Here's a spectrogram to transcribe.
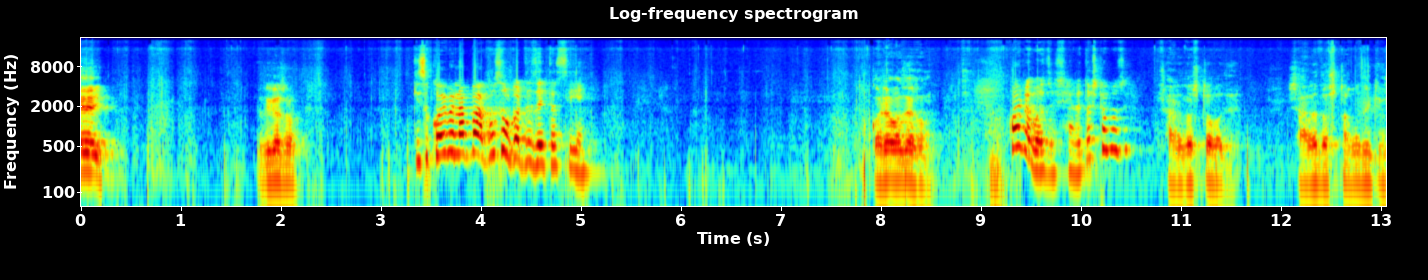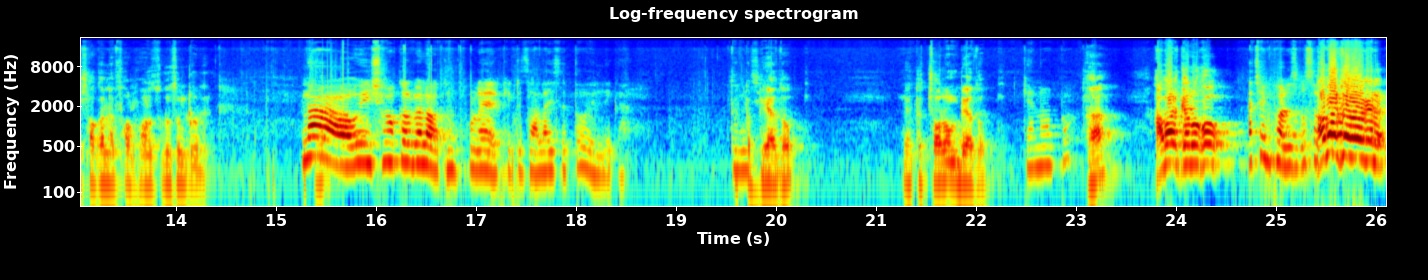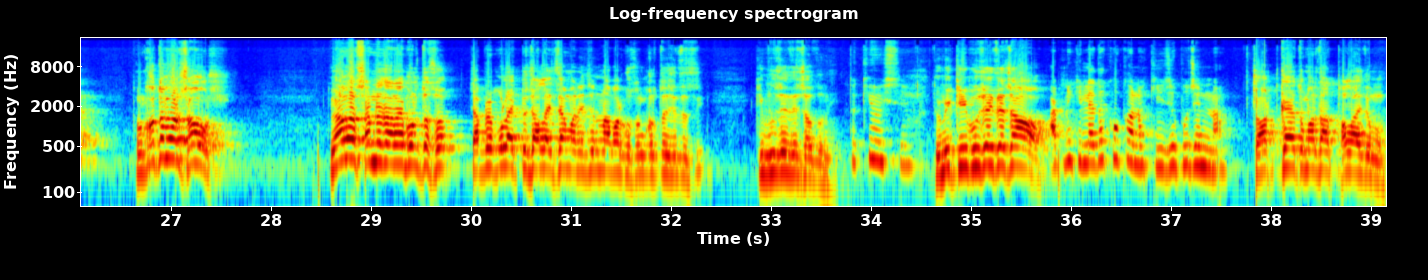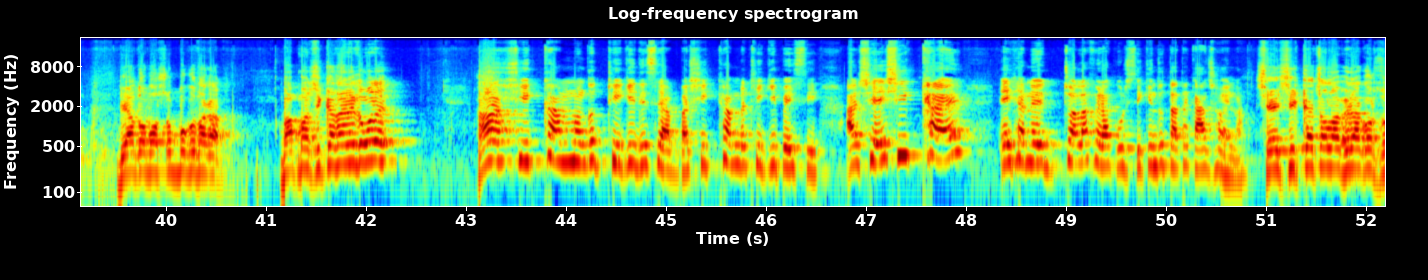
এই এদিকে আসো। কিছু কইবেন আব্বা গোসল করতে যাইতাছি। কয়টা বাজে এখন? কয়টা বাজে? সাড়ে দশটা বাজে। সাড়ে দশটা বাজে। সাড়ে দশটা বাজে কেউ সকালে ফর ফরজ গোসল করে? না ওই সকালবেলা আপনি খোলায় আর কি একটু জ্বালাইছে তো ওই লেগা। একটা বেয়াদব। একটা চরম বেয়াদব। কেন আব্বা? হ্যাঁ? আবার কেন কো আচ্ছা আমি ফরজ গোসল আবার কেন কেন তোর কত বড় সাহস? তুমি আমার সামনে দাঁড়ায় বলতেছো যে আপনার পোলা একটু জ্বালাইছে আমার এই জন্য আবার গোসল করতে যেতেছি। কি বুঝাইতে চাও তুমি? তো কি তুমি কি বুঝাইতে চাও? আপনি কি লেদা খোকা না কি যে বুঝেন না। চটকায় তোমার দাঁত ফালাই দেবো। বেয়াদব অসভ্য কোথাকার? বাপ মা শিক্ষা দেয়নি তোমারে? হ্যাঁ? শিক্ষা ঠিকই দিছে আব্বা। শিক্ষা আমরা ঠিকই পেয়েছি। আর সেই শিক্ষায় এখানে চলাফেরা করছি কিন্তু তাতে কাজ হয় না। সেই শিক্ষা চলাফেরা করছ।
